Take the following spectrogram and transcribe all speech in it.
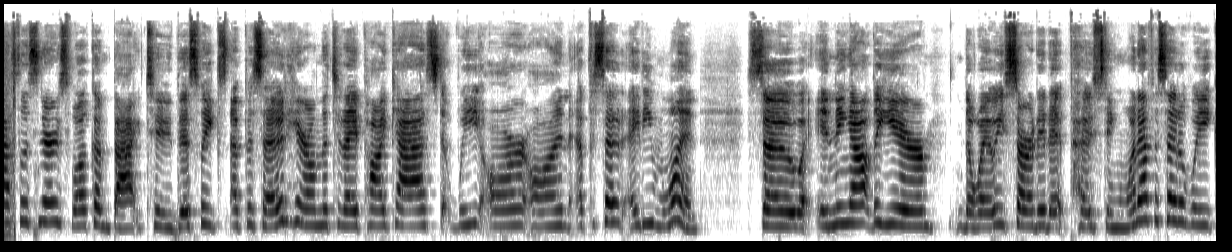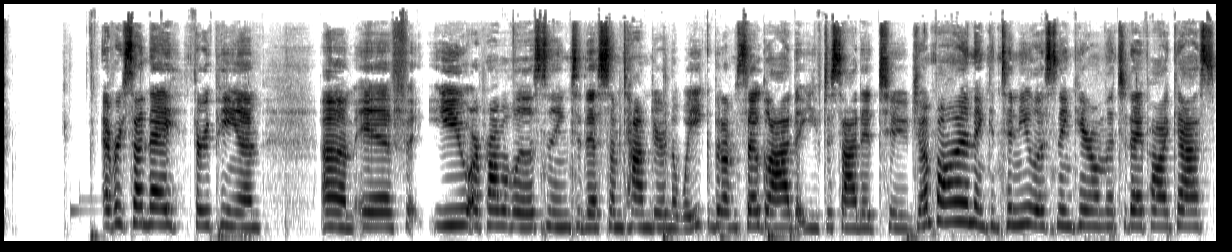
podcast listeners. Welcome back to this week's episode here on the Today podcast. We are on episode 81. So, ending out the year the way we started it, posting one episode a week every Sunday, 3 p.m. Um, if you are probably listening to this sometime during the week, but I'm so glad that you've decided to jump on and continue listening here on the Today podcast.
